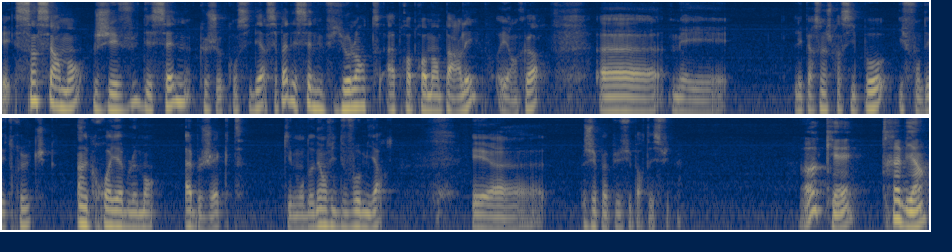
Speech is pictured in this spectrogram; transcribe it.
Et sincèrement, j'ai vu des scènes que je considère, c'est pas des scènes violentes à proprement parler, et encore, euh, mais les personnages principaux, ils font des trucs incroyablement abjects qui m'ont donné envie de vomir, et euh, j'ai pas pu supporter ce film. Ok, très bien.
